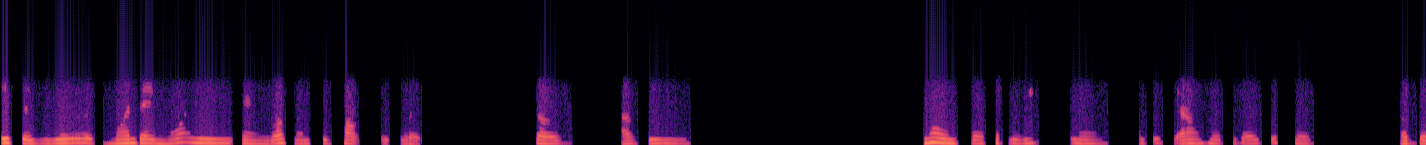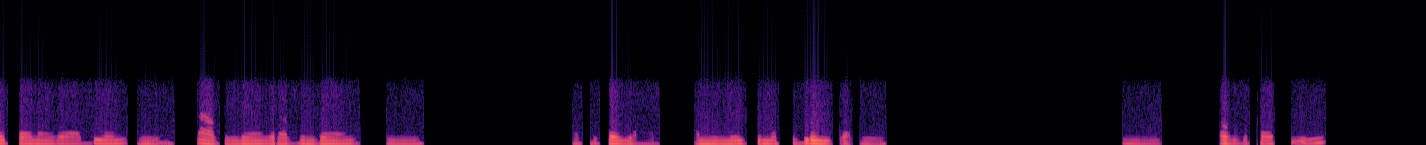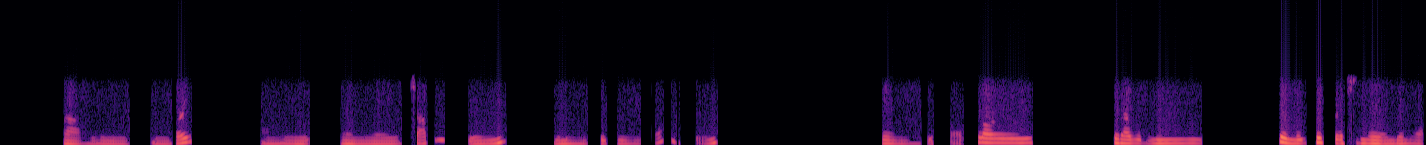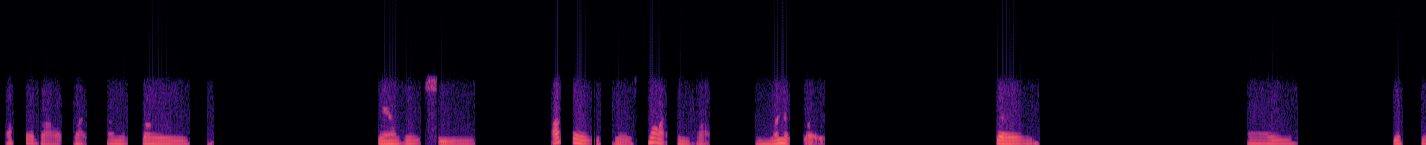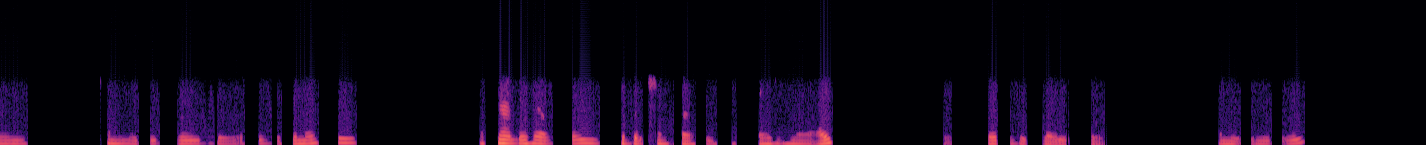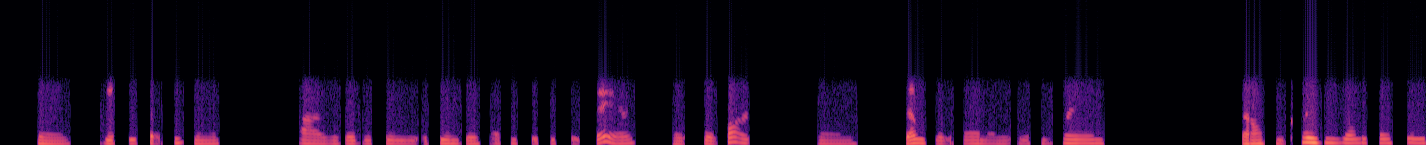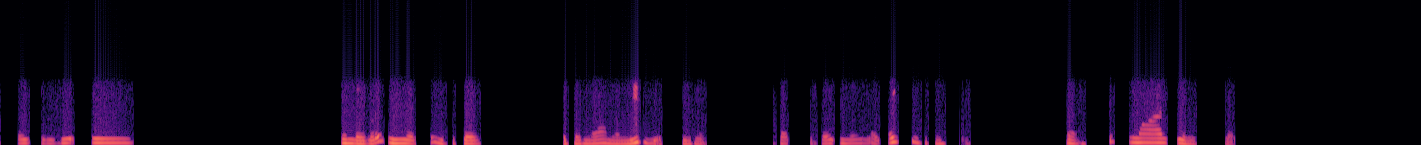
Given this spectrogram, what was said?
It's a good Monday morning and welcome to Talk Lex. So I've been gone for a couple of weeks and I just on here today just to update y'all on where I've been and how I've been doing, what I've been doing. And I can tell y'all, I mean, there's too much to believe right now. And over the past few weeks, Shopping spree, you know, taking a and just got clothes that I would need to look professional and then I also bought like summer clothes, sandals, shoes. Also was very smart and bought winter clothes. So I just been trying to make it through the rest the semester. I currently have three production classes as of now. That's a bit late, so I'm making it through. So just this past weekend I was able to attend the Southeast Pacific Fair at Ford Park and that was really fun. I went with some friends got on some crazy roller coasters, ate some good food, and they let me in too because because now I'm a media student. That's the great like eight can. And six line is like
